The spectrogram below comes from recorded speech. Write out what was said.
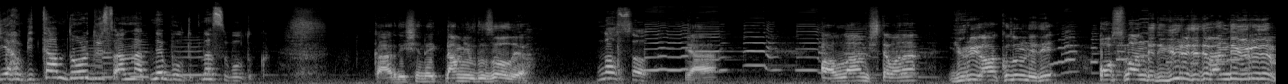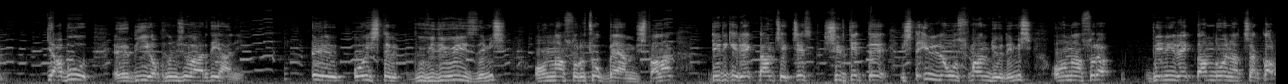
Ya bir tam doğru dürüst anlat. Ne bulduk, nasıl bulduk? Kardeşin reklam yıldızı oluyor. Nasıl? Ya. Allah'ım işte bana yürü ya kulum dedi. Osman dedi yürü dedi ben de yürüdüm. Ya bu e, bir yapımcı vardı yani. E, o işte bu videoyu izlemiş. Ondan sonra çok beğenmiş falan. Dedi ki reklam çekeceğiz. Şirkette işte illa Osman diyor demiş. Ondan sonra beni reklamda oynatacaklar.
